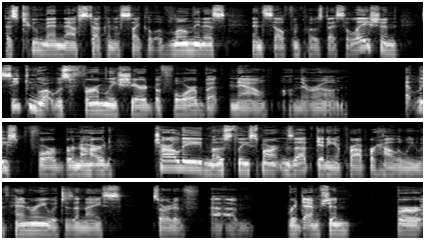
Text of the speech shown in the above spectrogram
as two men now stuck in a cycle of loneliness and self imposed isolation, seeking what was firmly shared before, but now on their own. At least for Bernard, Charlie mostly smartens up, getting a proper Halloween with Henry, which is a nice sort of um, redemption for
